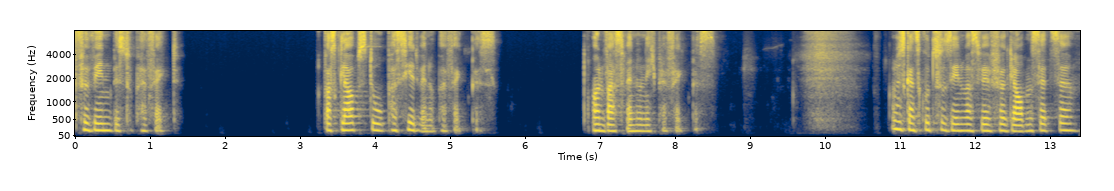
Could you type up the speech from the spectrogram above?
Für wen bist du perfekt? Was glaubst du passiert, wenn du perfekt bist? Und was, wenn du nicht perfekt bist? Und es ist ganz gut zu sehen, was wir für Glaubenssätze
